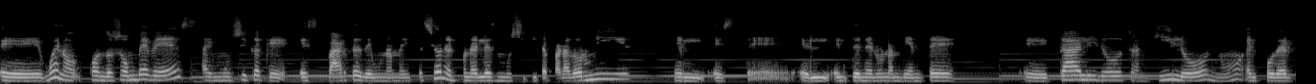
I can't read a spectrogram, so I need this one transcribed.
eh, bueno, cuando son bebés hay música que es parte de una meditación, el ponerles musiquita para dormir, el, este, el, tener un ambiente eh, cálido, tranquilo, ¿no? El poder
